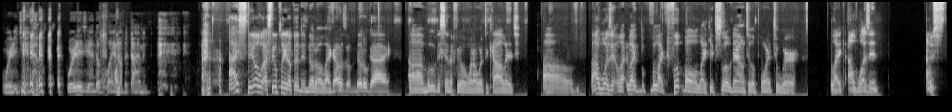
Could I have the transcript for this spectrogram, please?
where did you end up? where did you end up playing on the diamond? I still I still played up in the middle. Like I was a middle guy. Uh, moved to center field when I went to college. Um, I wasn't like like but, but like football. Like it slowed down to a point to where like I wasn't. I was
